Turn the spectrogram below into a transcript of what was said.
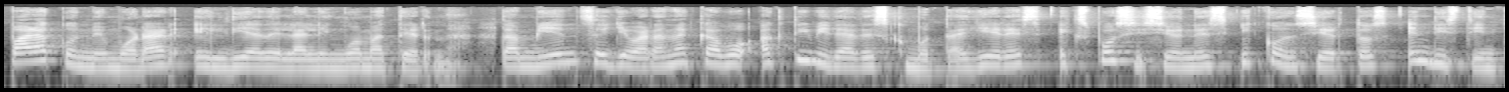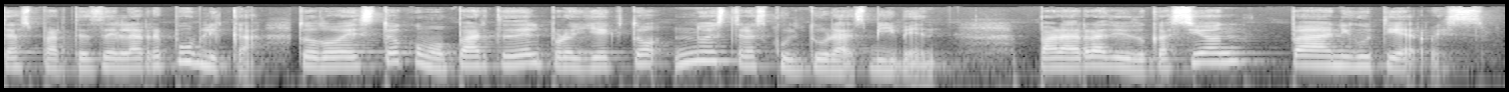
para conmemorar el Día de la Lengua Materna. También se llevarán a cabo actividades como talleres, exposiciones y conciertos en distintas partes de la República. Todo esto como parte del proyecto Nuestras Culturas Viven. Para Radio Educación, Pani Gutiérrez.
